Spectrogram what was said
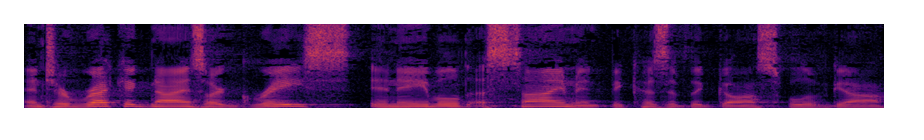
and to recognize our grace enabled assignment because of the gospel of God.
